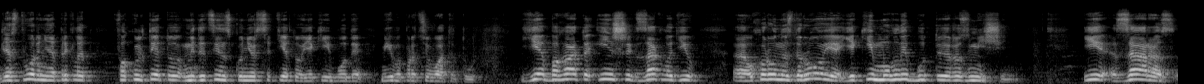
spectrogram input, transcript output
для створення, наприклад, факультету медицинського університету, який буде міг би працювати тут. Є багато інших закладів е, охорони здоров'я, які могли бути розміщені. І зараз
